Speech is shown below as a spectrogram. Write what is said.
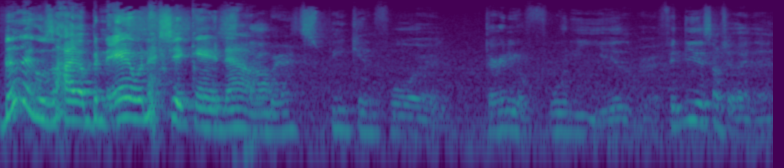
them niggas was high up in the air when that shit came down, bro. speaking for 30 or 40 years, bro. 50 years, some shit like that.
